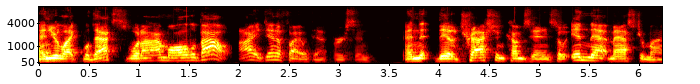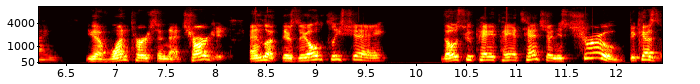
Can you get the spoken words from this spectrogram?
And you're like, well, that's what I'm all about. I identify with that person. And th- the attraction comes in. And so in that mastermind, you have one person that charges. And look, there's the old cliche those who pay pay attention is true because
